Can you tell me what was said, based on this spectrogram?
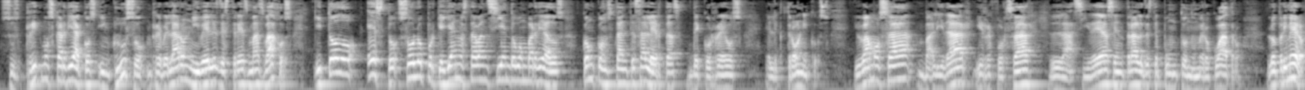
Sus ritmos cardíacos incluso revelaron niveles de estrés más bajos. Y todo esto solo porque ya no estaban siendo bombardeados con constantes alertas de correos electrónicos y vamos a validar y reforzar las ideas centrales de este punto número 4. Lo primero,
